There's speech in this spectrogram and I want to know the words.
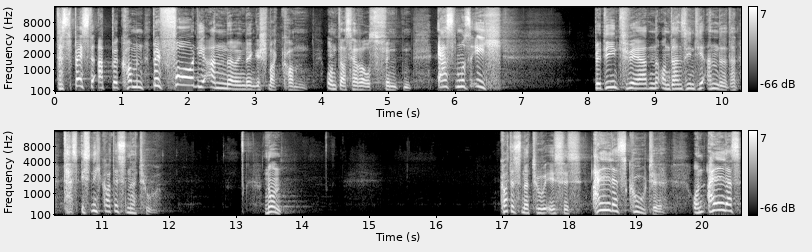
das Beste abbekommen, bevor die anderen in den Geschmack kommen und das herausfinden. Erst muss ich bedient werden und dann sind die anderen dann. Das ist nicht Gottes Natur. Nun, Gottes Natur ist es, all das Gute und all das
